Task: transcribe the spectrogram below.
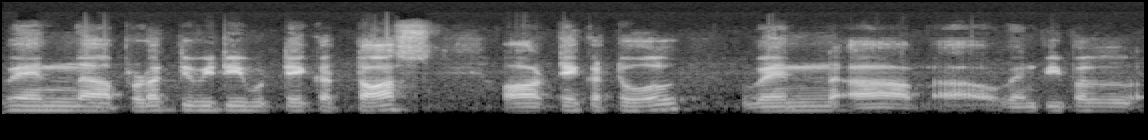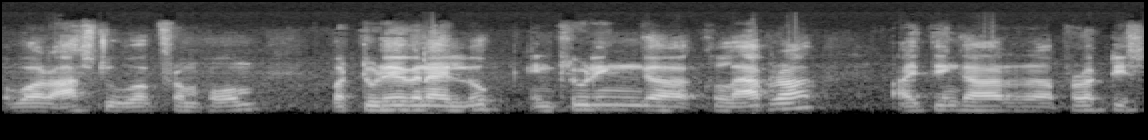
when uh, productivity would take a toss or take a toll when when people were asked to work from home. But today, when I look, including Collabera, I think our uh, producti-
